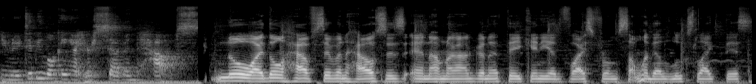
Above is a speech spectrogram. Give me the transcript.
you need to be looking at your seventh house. No, I don't have seven houses, and I'm not gonna take any advice from someone that looks like this.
